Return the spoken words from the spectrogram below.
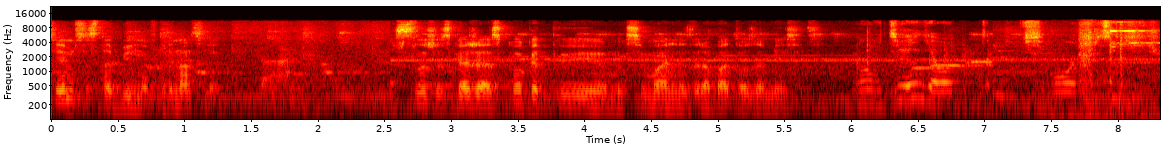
70 стабильно в 13 лет. Да. Слушай, скажи, а сколько ты максимально зарабатывал за месяц? Ну, в день я вот всего 30 тысяч.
